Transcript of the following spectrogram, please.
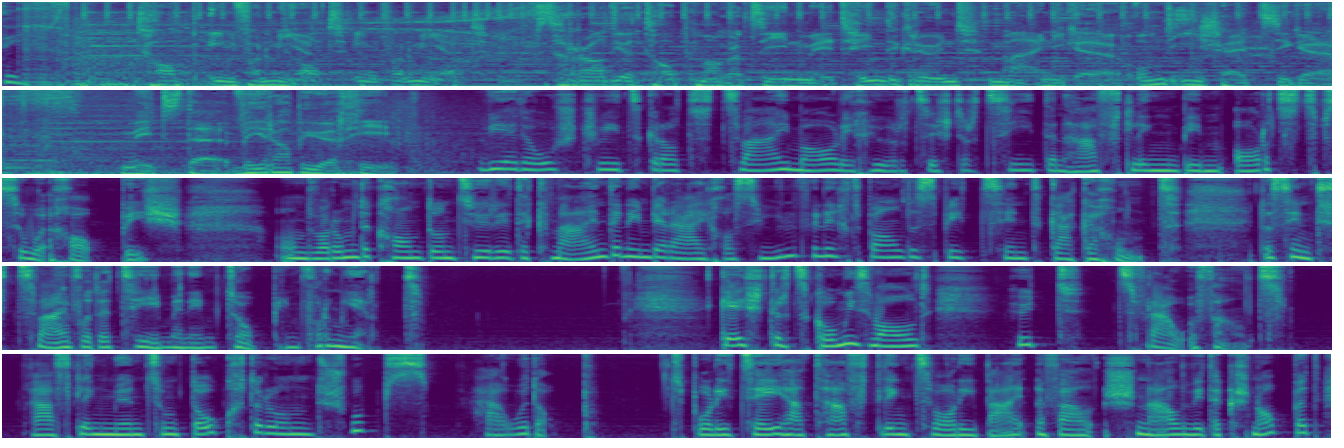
Top informiert. informiert. Das Radio Top Magazin mit Hintergrund, Meinungen und Einschätzungen mit der Vera Büchi. Wie in der Ostschweiz gerade zweimal in kürzester Zeit ein Häftling beim Arztbesuch ab ist. Und warum der Kanton Zürich den Gemeinden im Bereich Asyl vielleicht bald ein bisschen entgegenkommt. Das sind zwei von den Themen im Top informiert. Gestern zu Gommiswald, heute zu Frauenfeld. Häftlinge müssen zum Doktor und schwupps, hauen ab. Die Polizei hat Häftling zwar in beiden Fällen schnell wieder geschnappt,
